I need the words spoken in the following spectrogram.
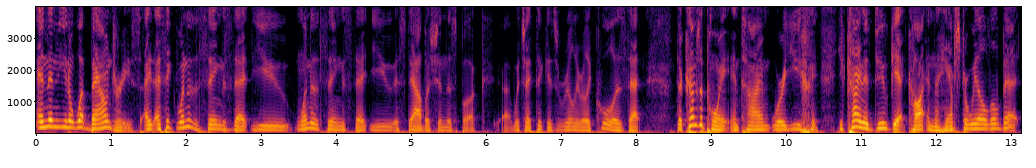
and then you know what boundaries? I, I think one of the things that you one of the things that you establish in this book, uh, which I think is really really cool, is that there comes a point in time where you you kind of do get caught in the hamster wheel a little bit.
